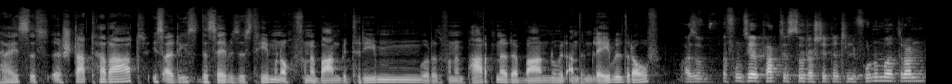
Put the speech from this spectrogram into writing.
heißt es äh, Stadtrad, ist allerdings dasselbe System und auch von der Bahn betrieben oder von einem Partner der Bahn, nur mit anderem Label drauf. Also funktioniert praktisch so, da steht eine Telefonnummer dran,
